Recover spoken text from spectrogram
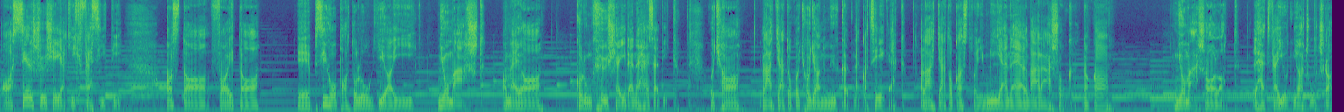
a szélsőségekig feszíti azt a fajta pszichopatológiai nyomást, amely a korunk hőseire nehezedik. Hogyha látjátok, hogy hogyan működnek a cégek, ha látjátok azt, hogy milyen elvárásoknak a nyomása alatt lehet feljutni a csúcsra.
